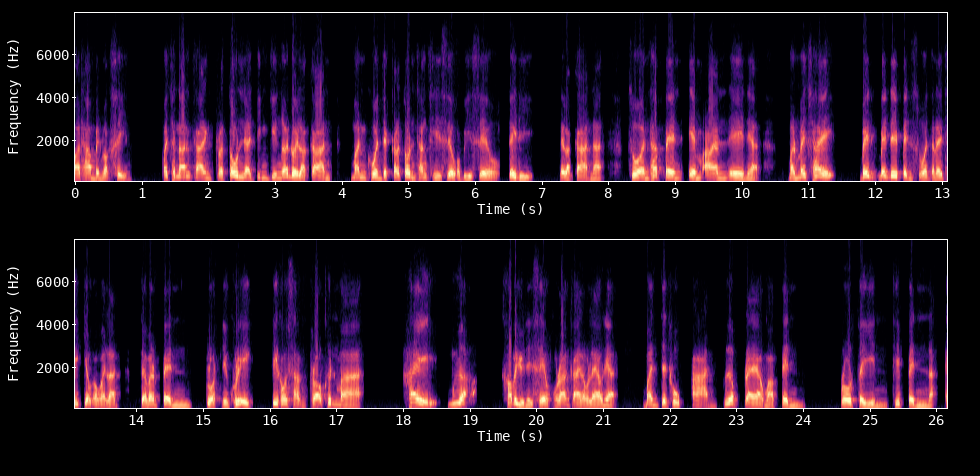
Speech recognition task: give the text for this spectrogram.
มาทำเป็นวัคซีน เพราะฉะนั้นการกระตุ้นเนี่ยจริง ๆ แล้วโดยหลักการมันควรจะกระตุ้นทั้ง T cell กับ B cell ได้ดีในหลักการนะ ส่วนถ้าเป็น mRNA เนี่ยมันไม่ใช่ไม่ไม่ได้เป็นส่วนอะไรที่เกี่ยวกับไวรัส แต่มันเป็นกรดนิวคลีอิกที่เขาสั่งเคราะห์ขึ้นมา ให้เมื่อเข้าไปอยู่ในเซลล์ของร่างกายเราแล้วเนี่ย มันจะถูกอ่านเพื่อแปลออกมาเป็นโปรตีนที่เป็นไอ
